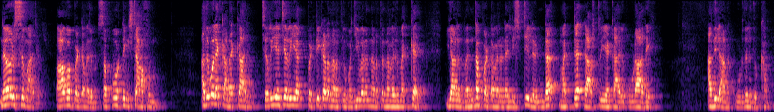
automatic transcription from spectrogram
നേഴ്സുമാരും പാവപ്പെട്ടവരും സപ്പോർട്ടിംഗ് സ്റ്റാഫും അതുപോലെ കടക്കാരും ചെറിയ ചെറിയ പെട്ടിക്കട നടത്തി ഉപജീവനം നടത്തുന്നവരുമൊക്കെ ഇയാൾ ബന്ധപ്പെട്ടവരുടെ ലിസ്റ്റിലുണ്ട്. മറ്റ് രാഷ്ട്രീയക്കാർ കൂടാതെ അതിലാണ് കൂടുതൽ ദുഃഖം.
